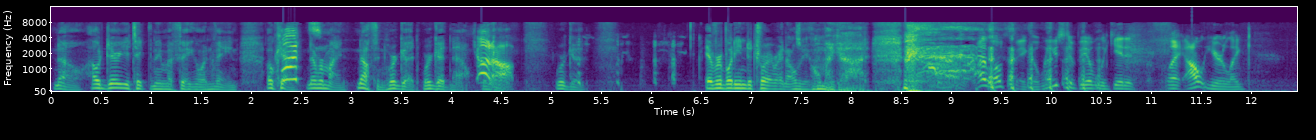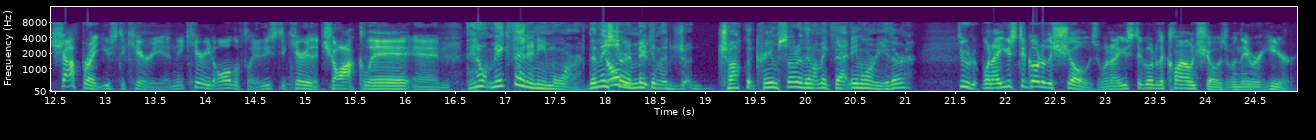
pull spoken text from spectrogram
no. How dare you take the name of Faygo in vain? Okay, never mind. Nothing. We're good. We're good now. Shut up. We're good. Everybody in Detroit right now is like, "Oh my god." I love Faygo. We used to be able to get it like out here, like Shoprite used to carry it, and they carried all the flavors. They used to carry the chocolate and They don't make that anymore. Then they No, started dude. making the j- chocolate cream soda. They don't make that anymore either. dude. When I used to go to the shows, when I used to go to the clown shows when they were here,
